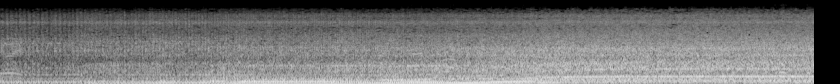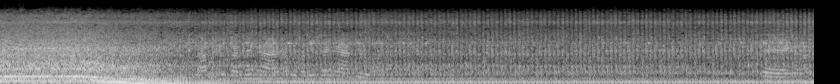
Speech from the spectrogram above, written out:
เลยตามอายุการใช้งานครับตัวนี้ใช้งานอยู่แดงนะครับ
